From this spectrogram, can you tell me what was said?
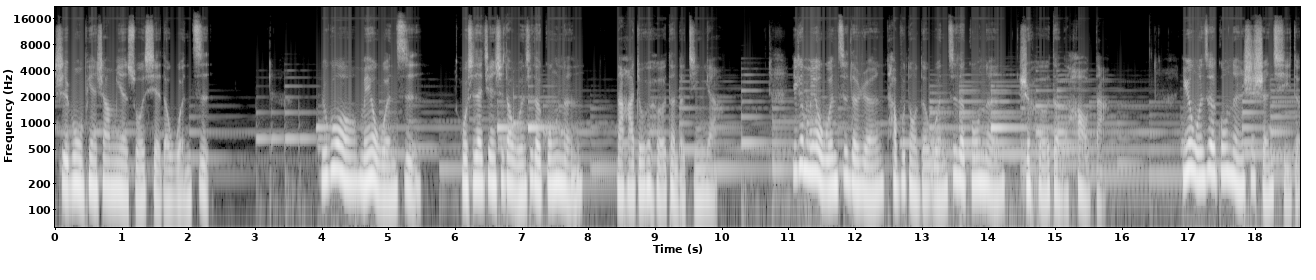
是木片上面所写的文字。如果没有文字，或是在见识到文字的功能，那他就会何等的惊讶。一个没有文字的人，他不懂得文字的功能是何等的浩大，因为文字的功能是神奇的。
